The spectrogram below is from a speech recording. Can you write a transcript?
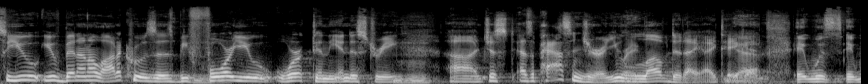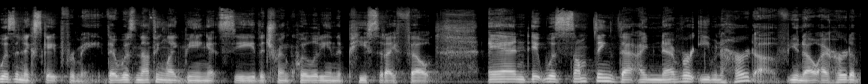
So you you've been on a lot of cruises before mm-hmm. you worked in the industry, mm-hmm. uh, just as a passenger. You right. loved it, I, I take yeah. it. It was it was an escape for me. There was nothing like being at sea, the tranquility and the peace that I felt, and it was something that I never even heard of. You know, I heard of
